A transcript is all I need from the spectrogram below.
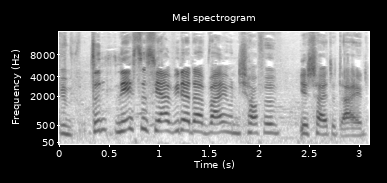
Wir sind nächstes Jahr wieder dabei und ich hoffe, ihr schaltet ein.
